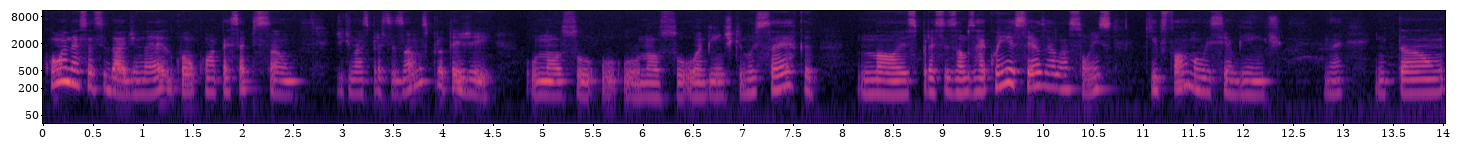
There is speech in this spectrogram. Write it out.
com a necessidade, né? com, com a percepção de que nós precisamos proteger o nosso, o, o nosso o ambiente que nos cerca, nós precisamos reconhecer as relações que formam esse ambiente. Né? Então,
